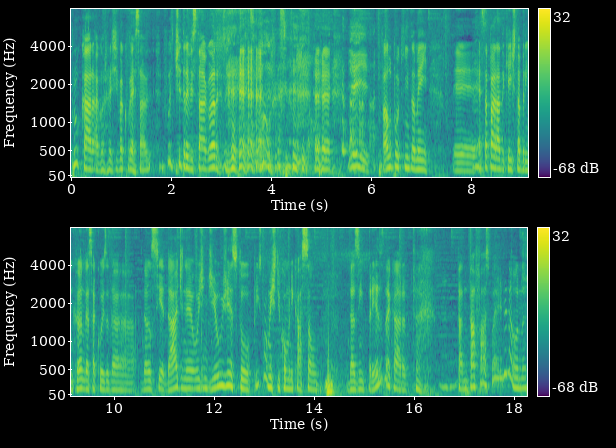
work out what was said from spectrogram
pro cara, agora a gente vai conversar. Vou te entrevistar agora. e aí, fala um pouquinho também. É, essa parada que a gente tá brincando, dessa coisa da, da ansiedade, né? Hoje em dia o gestor, principalmente de comunicação das empresas, né, cara? Tá, tá- não tá fácil pra ele, não, né?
